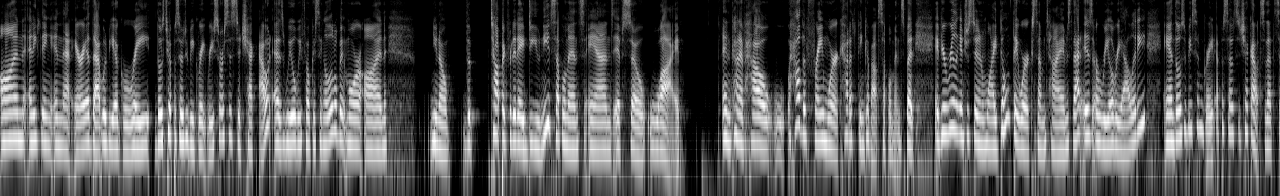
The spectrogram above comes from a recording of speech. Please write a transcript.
on anything in that area that would be a great those two episodes would be great resources to check out as we will be focusing a little bit more on you know the topic for today do you need supplements? And if so why and kind of how how the framework how to think about supplements. But if you're really interested in why don't they work sometimes that is a real reality. And those would be some great episodes to check out. So that's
